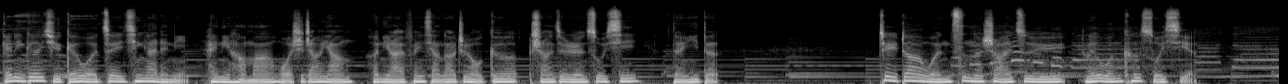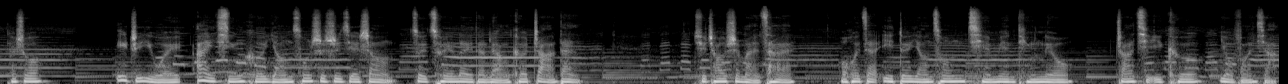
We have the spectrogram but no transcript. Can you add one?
给你歌一曲，给我最亲爱的你。嘿，你好吗？我是张扬，和你来分享到这首歌是来自任素汐。等一等。这段文字呢是来自于刘文科所写。他说：“一直以为爱情和洋葱是世界上最催泪的两颗炸弹。去超市买菜，我会在一堆洋葱前面停留，抓起一颗又放下，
